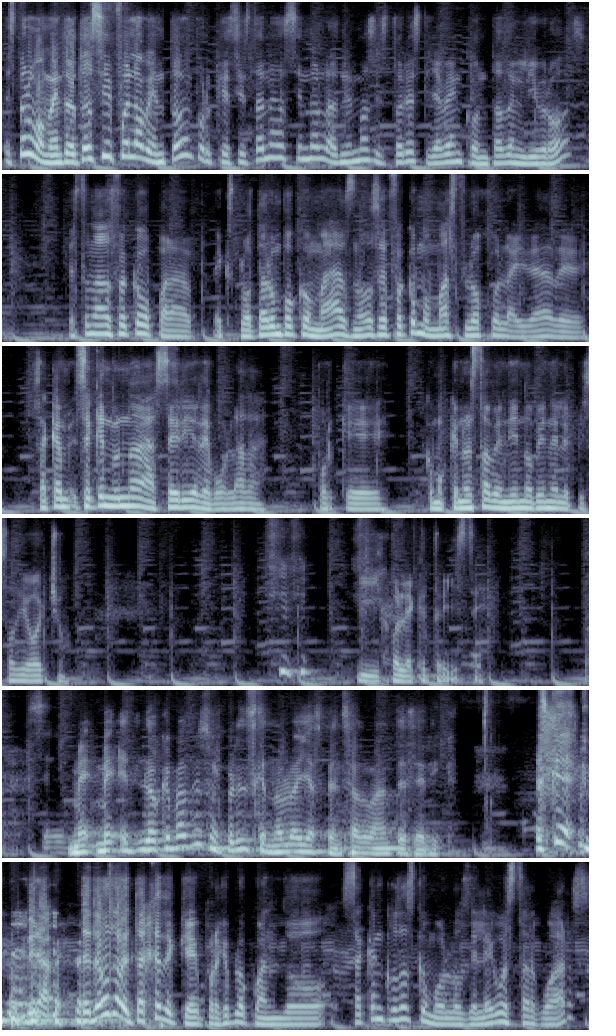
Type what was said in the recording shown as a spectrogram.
espera un momento, entonces sí fue el aventón, porque si están haciendo las mismas historias que ya habían contado en libros, esto nada más fue como para explotar un poco más, ¿no? O sea, fue como más flojo la idea de. Sáquenme, una serie de volada, porque como que no está vendiendo bien el episodio 8. Híjole, qué triste. lo que más me sorprende es que no lo hayas pensado antes, Eric. Es que, mira, tenemos la ventaja de que, por ejemplo, cuando sacan cosas como los de Lego Star Wars,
